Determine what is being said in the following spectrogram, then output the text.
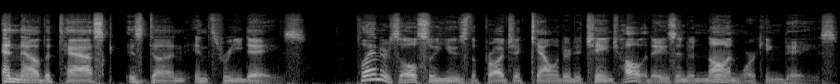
And now the task is done in three days. Planners also use the project calendar to change holidays into non-working days.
